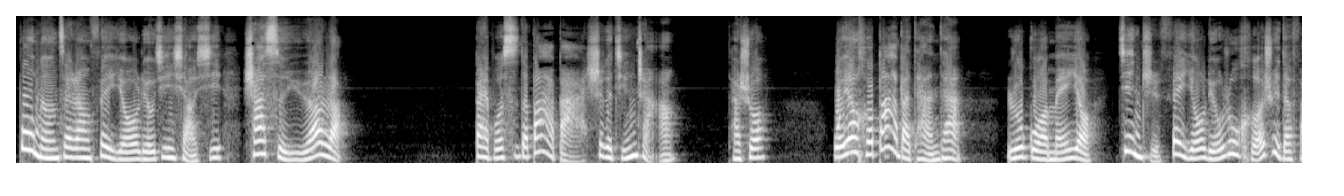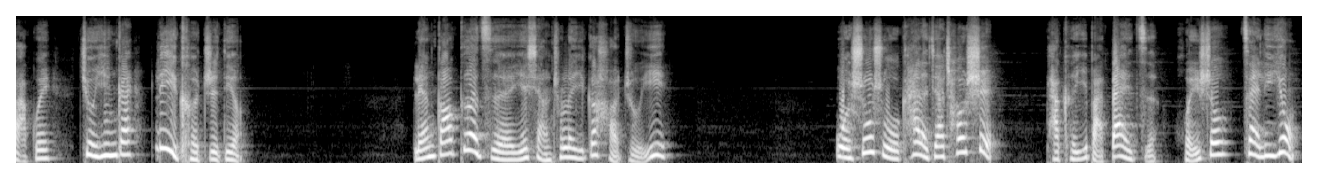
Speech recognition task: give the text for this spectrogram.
不能再让废油流进小溪，杀死鱼儿了。”拜博斯的爸爸是个警长，他说：“我要和爸爸谈谈，如果没有。”禁止废油流入河水的法规就应该立刻制定。连高个子也想出了一个好主意。我叔叔开了家超市，他可以把袋子回收再利用。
